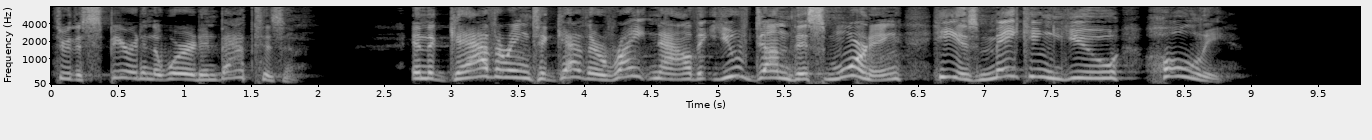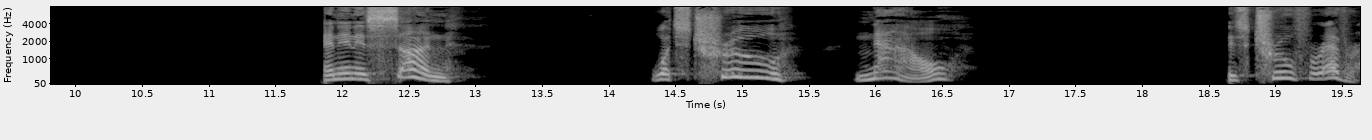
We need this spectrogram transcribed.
through the Spirit and the Word in baptism in the gathering together right now that you've done this morning, He is making you holy. And in His Son, what's true now is true forever.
